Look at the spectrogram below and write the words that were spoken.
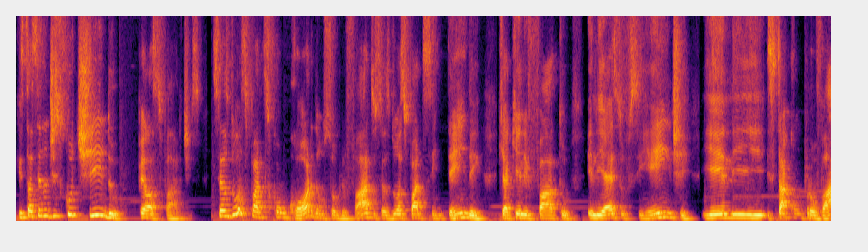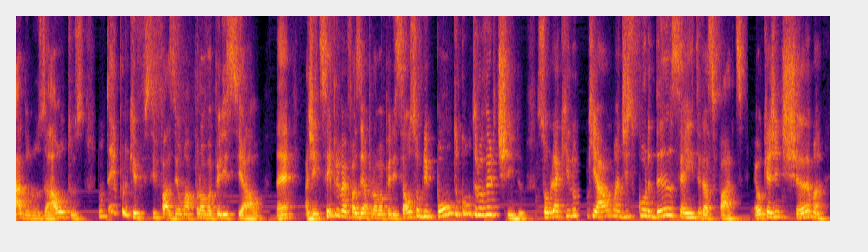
que está sendo discutido pelas partes. Se as duas partes concordam sobre o fato, se as duas partes entendem que aquele fato ele é suficiente e ele está comprovado nos autos, não tem por que se fazer uma prova pericial, né? A gente sempre vai fazer a prova pericial sobre ponto controvertido, sobre aquilo que há uma discordância entre as partes. É o que a gente chama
